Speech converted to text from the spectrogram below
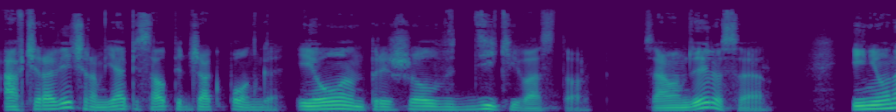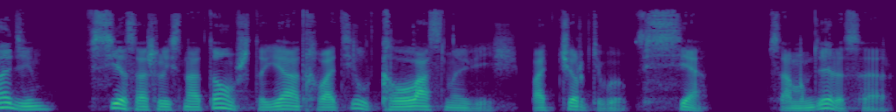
А вчера вечером я описал пиджак Понга, и он пришел в дикий восторг. Самом деле, сэр. И не он один. Все сошлись на том, что я отхватил классную вещь. Подчеркиваю, все. В самом деле, сэр.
